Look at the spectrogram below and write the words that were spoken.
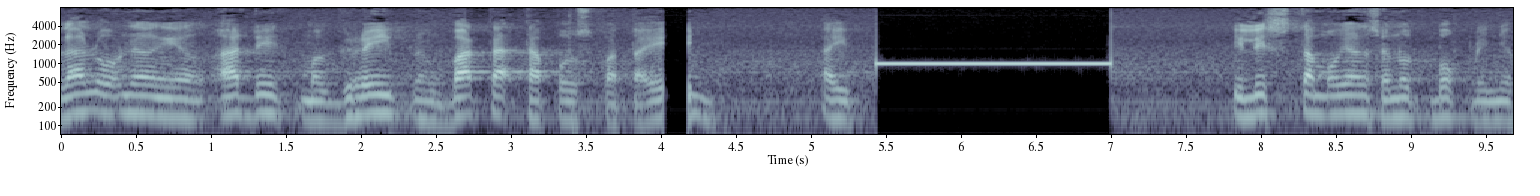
lalo na yung adik mag-rape ng bata tapos patayin, ay p- ilista mo yan sa notebook ninyo.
